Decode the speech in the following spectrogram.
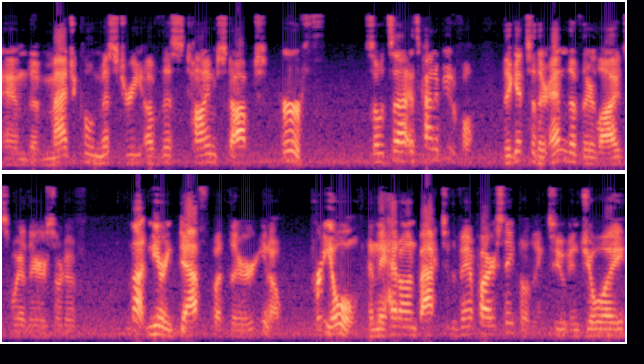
and the magical mystery of this time-stopped Earth. So it's uh, it's kind of beautiful. They get to their end of their lives where they're sort of not nearing death, but they're you know pretty old, and they head on back to the Vampire State Building to enjoy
